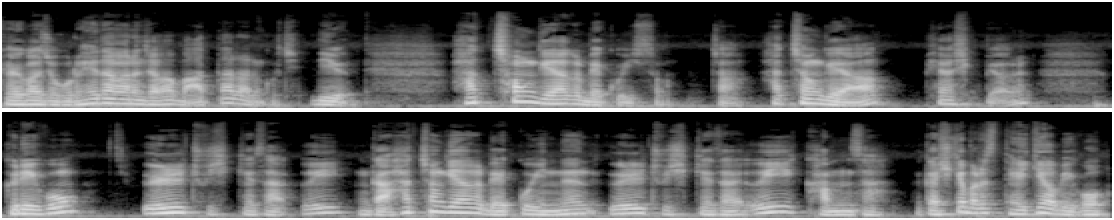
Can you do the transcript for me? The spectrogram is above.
결과적으로 해당하는 자가 맞다라는 거지. 니은 하청 계약을 맺고 있어. 자 하청 계약 피하식별 그리고 을 주식회사의 그러니까 하청 계약을 맺고 있는 을 주식회사의 감사 그러니까 쉽게 말해서 대기업이고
